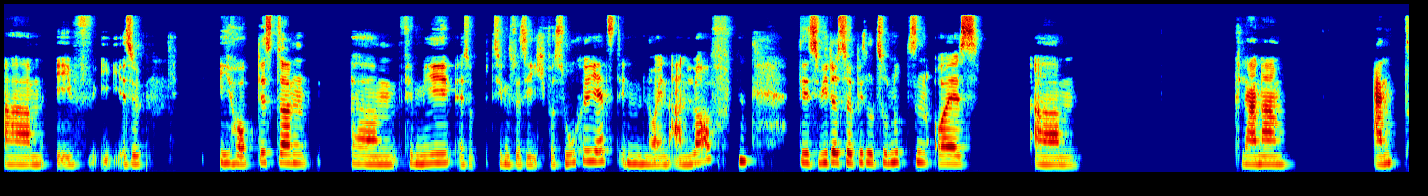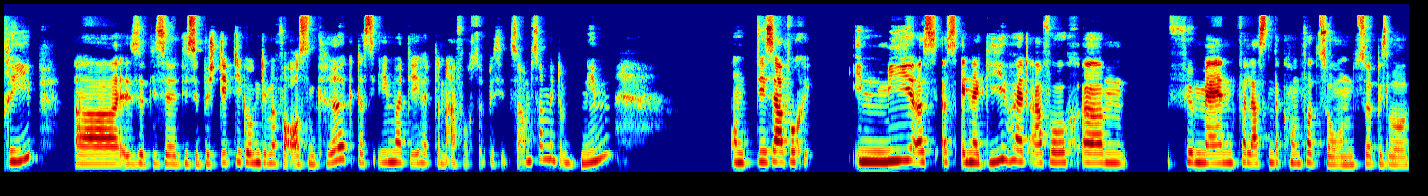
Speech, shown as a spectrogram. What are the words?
Ähm, ich, also ich habe das dann ähm, für mich, also beziehungsweise ich versuche jetzt im neuen Anlauf, das wieder so ein bisschen zu nutzen als ähm, kleiner Antrieb, äh, also diese, diese Bestätigung, die man von außen kriegt, dass ich immer die halt dann einfach so ein bisschen zusammensammelt und nimm und das einfach in mir als, als Energie halt einfach ähm, für mein Verlassen der Komfortzone so ein bisschen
